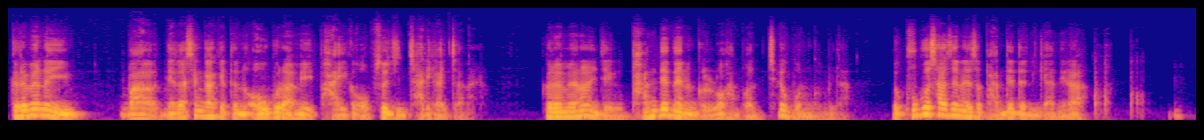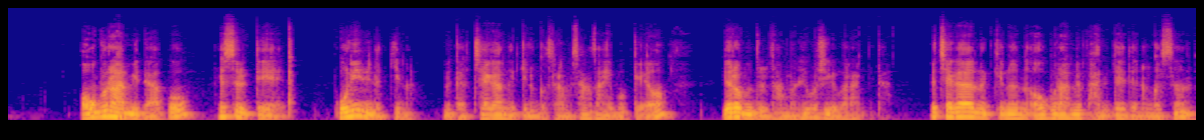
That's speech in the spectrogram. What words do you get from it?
그러면은 이 마, 내가 생각했던 억울함의 이 바위가 없어진 자리가 있잖아요. 그러면은 이제 반대되는 걸로 한번 채워보는 겁니다. 그 국어 사전에서 반대되는 게 아니라 억울함이라고 했을 때 본인이 느끼는 그러니까 제가 느끼는 것을 한번 상상해 볼게요. 여러분들도 한번 해보시기 바랍니다. 제가 느끼는 억울함에 반대되는 것은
